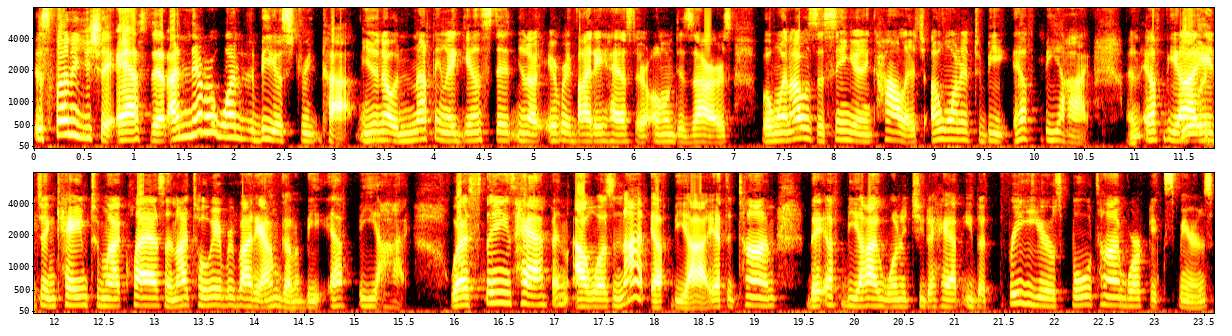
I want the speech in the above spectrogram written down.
It's funny you should ask that. I never wanted to be a street cop. You know, nothing against it. You know, everybody has their own desires. But when I was a senior in college, I wanted to be FBI. An FBI Really? agent came to my class and I told everybody I'm going to be FBI. Well, as things happened, I was not FBI. At the time, the FBI wanted you to have either three years full time work experience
